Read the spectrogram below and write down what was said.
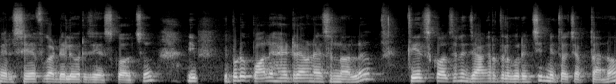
మీరు సేఫ్గా డెలివరీ చేసుకోవచ్చు. ఇప్పుడు పాలిహైడ్రామినాస్ ఉన్న వాళ్ళు తీసుకోవాల్సిన జాగ్రత్తల గురించి మీతో చెప్తాను.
